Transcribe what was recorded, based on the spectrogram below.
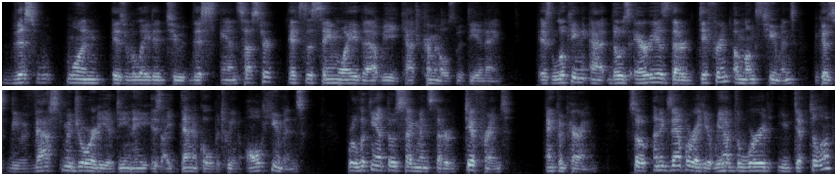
this one is related to this ancestor. It's the same way that we catch criminals with DNA, is looking at those areas that are different amongst humans, because the vast majority of DNA is identical between all humans. We're looking at those segments that are different and comparing. So an example right here, we have the word Eudyptula,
